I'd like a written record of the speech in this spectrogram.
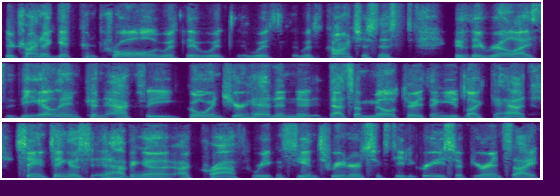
They're trying to get control with the, with with with consciousness because they realize that the alien can actually go into your head, and that's a military thing you'd like to have. Same thing as having a, a craft where you can see in 360 degrees if you're inside.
